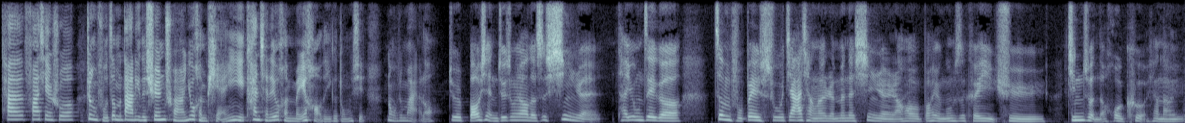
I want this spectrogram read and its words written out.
他发现说政府这么大力的宣传，又很便宜，看起来又很美好的一个东西，那我就买了。就是保险最重要的是信任，他用这个政府背书加强了人们的信任，然后保险公司可以去精准的获客，相当于。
